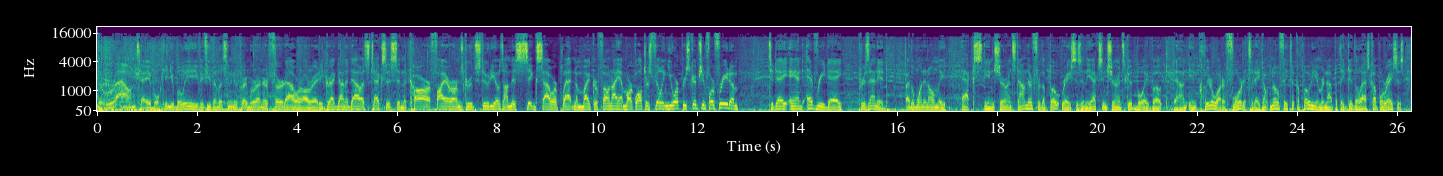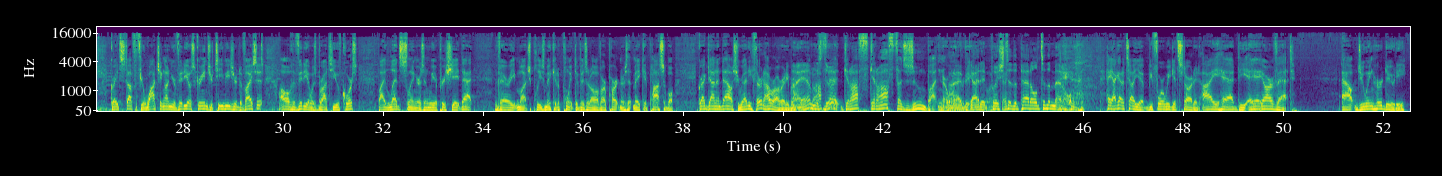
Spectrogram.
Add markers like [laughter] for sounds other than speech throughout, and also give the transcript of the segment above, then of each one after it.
The round table. Can you believe if you've been listening to the program? We're our third hour already. Greg down in Dallas, Texas, in the Kahr Firearms Group studios on this Sig Sauer Platinum microphone. I am Mark Walters, filling your prescription for freedom today and every day, presented by the one and only X Insurance. Down there for the boat races in the X Insurance Good Boy boat down in Clearwater, Florida today. Don't know if they took a podium or not, but they did the last couple races. Great stuff. If you're watching on your video screens, your TVs, your devices, all of the video was brought to you, of course, by Lead Slingers, and we appreciate that very much. Please make it a point to visit all of our partners that make it possible. Greg down in Dallas, you ready? Third hour already, bro. I am. Get Let's do that- it. Get off. Get off the Zoom button or whatever. I've got it doing, pushed okay? to the pedal to the metal. [laughs] Hey, I got to tell you before we get started, I had the AAR vet out doing her duty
